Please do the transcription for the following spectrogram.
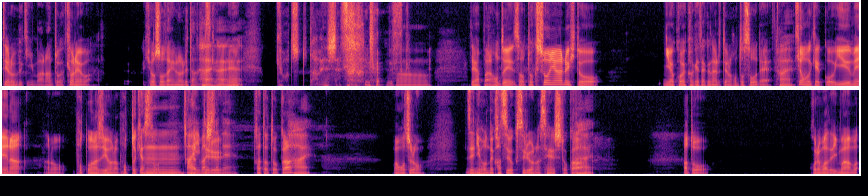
ていうのを武器に、まあなんとか去年は表彰台に乗れたんですけどね。はいはいはい今日はちょっとダメでしたね。そうなんですか。うんで、やっぱ本当にそう、特徴にある人には声かけたくなるっていうのは本当そうで、はい。今日も結構有名な、あの、ポ同じようなポッドキャストやってる。方とか、はい。まあもちろん、全日本で活躍するような選手とか、はい。あと、これまで今、ま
